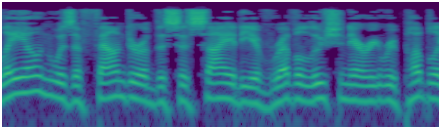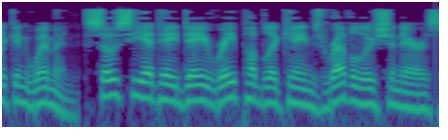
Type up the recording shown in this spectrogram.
Léon was a founder of the Society of Revolutionary Republican Women Société des Républicaines Révolutionnaires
